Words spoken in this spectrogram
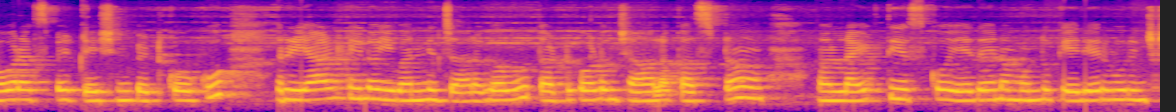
ఓవర్ ఎక్స్పెక్టేషన్ పెట్టుకోకు. రియాలిటీలో ఇవన్నీ జరగవు. తట్టుకోవడం చాలా కష్టం. లైట్ తీసుకో. ఏదైనా ముందు కెరియర్ గురించి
